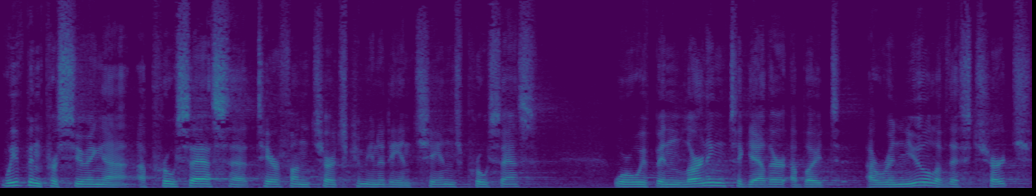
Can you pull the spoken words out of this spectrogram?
we've been pursuing a, a process, a Tearfund Church Community and Change process, where we've been learning together about a renewal of this church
